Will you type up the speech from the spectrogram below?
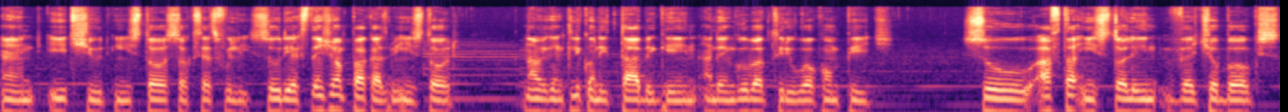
and it should install successfully. So the extension pack has been installed. Now we can click on the tab again and then go back to the welcome page. So after installing virtualbox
